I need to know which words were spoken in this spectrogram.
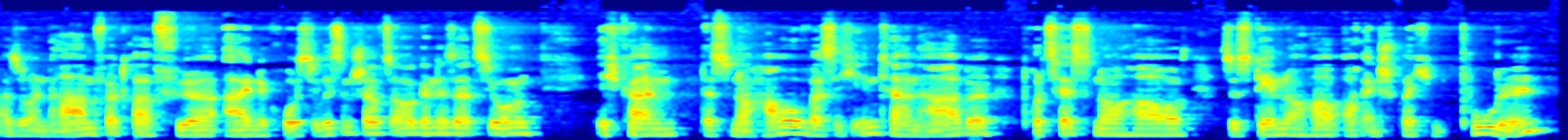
also einen Rahmenvertrag für eine große Wissenschaftsorganisation. Ich kann das Know-how, was ich intern habe, Prozess-Know-how, System-Know-how auch entsprechend poolen.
